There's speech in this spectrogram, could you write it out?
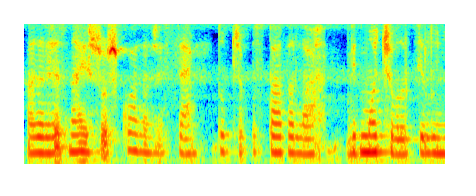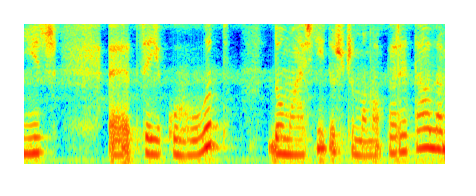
Але вже знаю, що школа вже все. Тут вже поставила, відмочувала цілу ніч е, цей когут домашній, то що мама передала,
